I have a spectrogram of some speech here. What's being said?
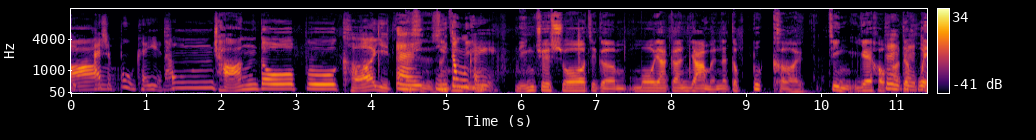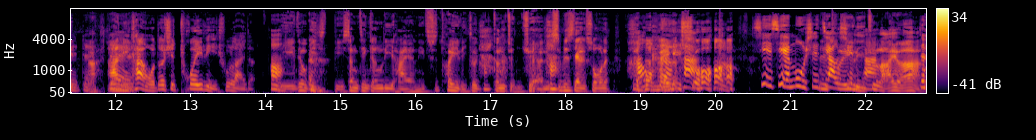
常还是不可以呢？通常都不可以。呃，是以圣经明东可以，明确说，这个摩押跟亚门呢都不可进耶和华对的会啊。啊，你看我都是推理出来的。哦，你就比比圣经更厉害啊！你是推理就更准确啊！你是不是这样说呢？我没怕说，谢谢牧师教训他理出。来啊！对，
